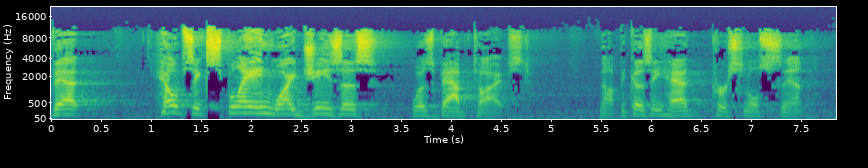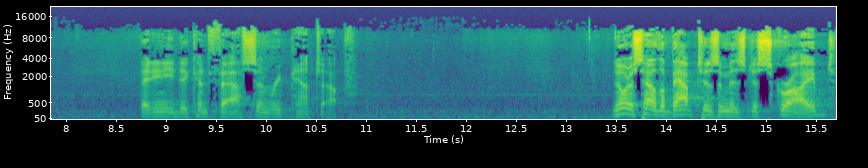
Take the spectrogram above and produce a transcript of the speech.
that helps explain why Jesus was baptized. Not because he had personal sin that he needed to confess and repent of. Notice how the baptism is described.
